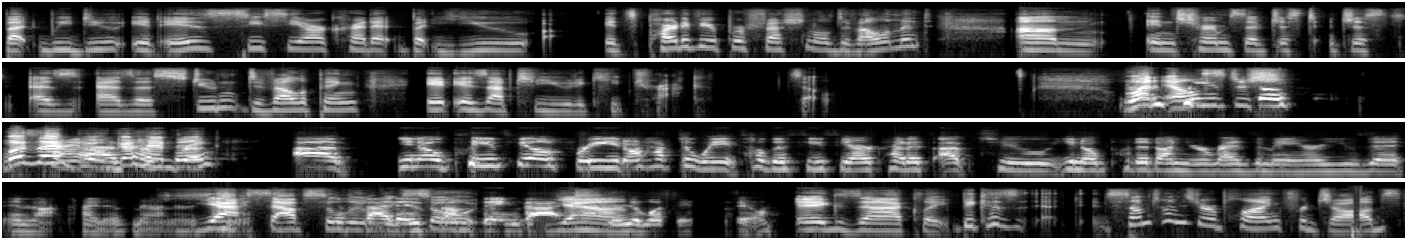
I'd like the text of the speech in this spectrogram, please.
but we do it is CCR credit, but you it's part of your professional development um, in terms of just just as as a student developing it is up to you to keep track so, what and else does she, what's that? Go, go ahead, Brooke. Uh, you know, please feel free. You don't have to wait till the CCR credits up to, you know, put it on your resume or use it in that kind of manner. Yes, absolutely. that is so, something that yeah, you're looking to do. Exactly. Because uh, sometimes you're applying for jobs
